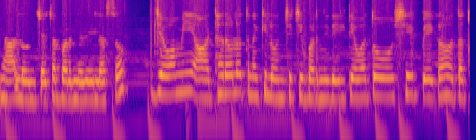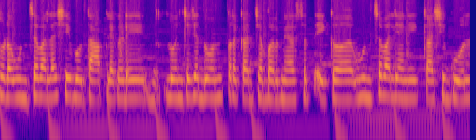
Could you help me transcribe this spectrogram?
ह्या लोणच्याच्या बरण्या देईल असं. जेव्हा मी ठरवलं होतं ना की लोणच्याची बरणी देईल तेव्हा तो शेप वेगळा होता थोडा उंचवाला शेप होता. आपल्याकडे लोणच्याच्या दोन प्रकारच्या बरण्या असतात. एक उंचवाली आणि एक अशी गोल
